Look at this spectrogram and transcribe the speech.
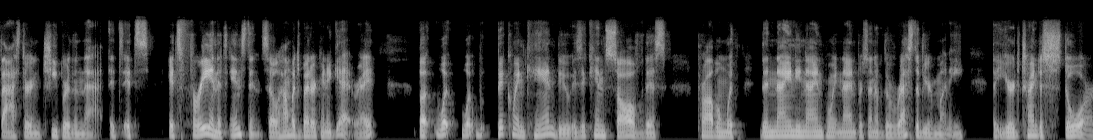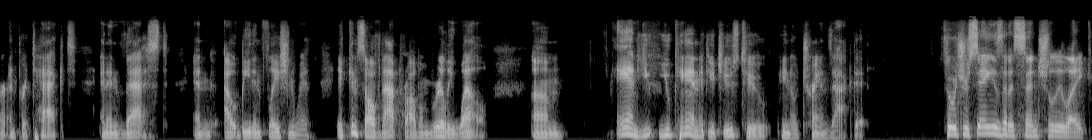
faster and cheaper than that. It's it's it's free and it's instant. So how much better can it get, right? But what what Bitcoin can do is it can solve this problem with the 99.9% of the rest of your money that you're trying to store and protect and invest and outbeat inflation with. It can solve that problem really well. Um, and you you can if you choose to, you know, transact it. So what you're saying is that essentially like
